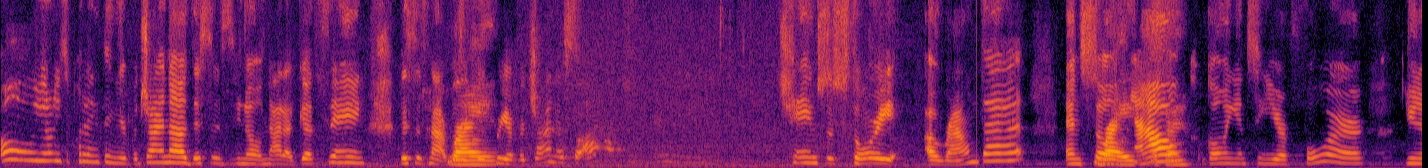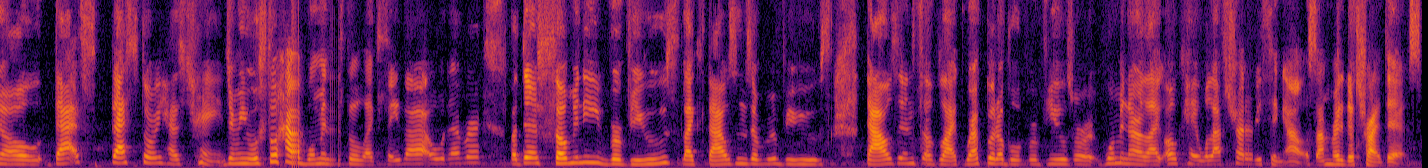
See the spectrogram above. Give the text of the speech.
oh, you don't need to put anything in your vagina. This is, you know, not a good thing. This is not really right. good for your vagina. So I have to really change the story around that. And so right. now okay. going into year four, you know that's that story has changed. I mean we'll still have women that still like say that or whatever but there's so many reviews like thousands of reviews thousands of like reputable reviews where women are like okay well i've tried everything else. I'm ready to try this.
